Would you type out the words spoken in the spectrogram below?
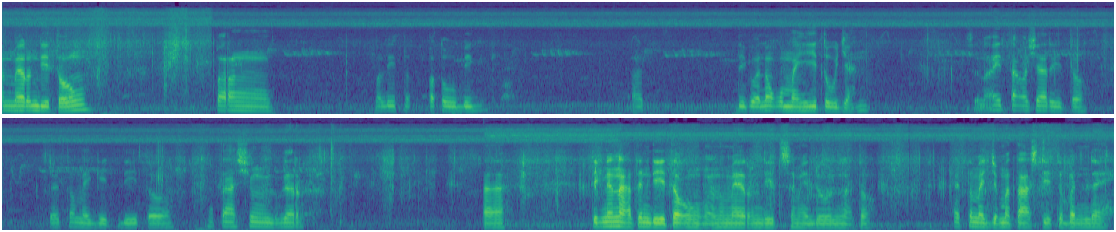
Ayan, meron ditong parang maliit na patubig. At di ko alam kung may hito dyan. So nakita ko siya rito. So ito may gate dito. Mataas yung lugar. Ah tignan natin dito kung ano meron dito sa may dulo na to. Ito medyo mataas dito banda eh.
